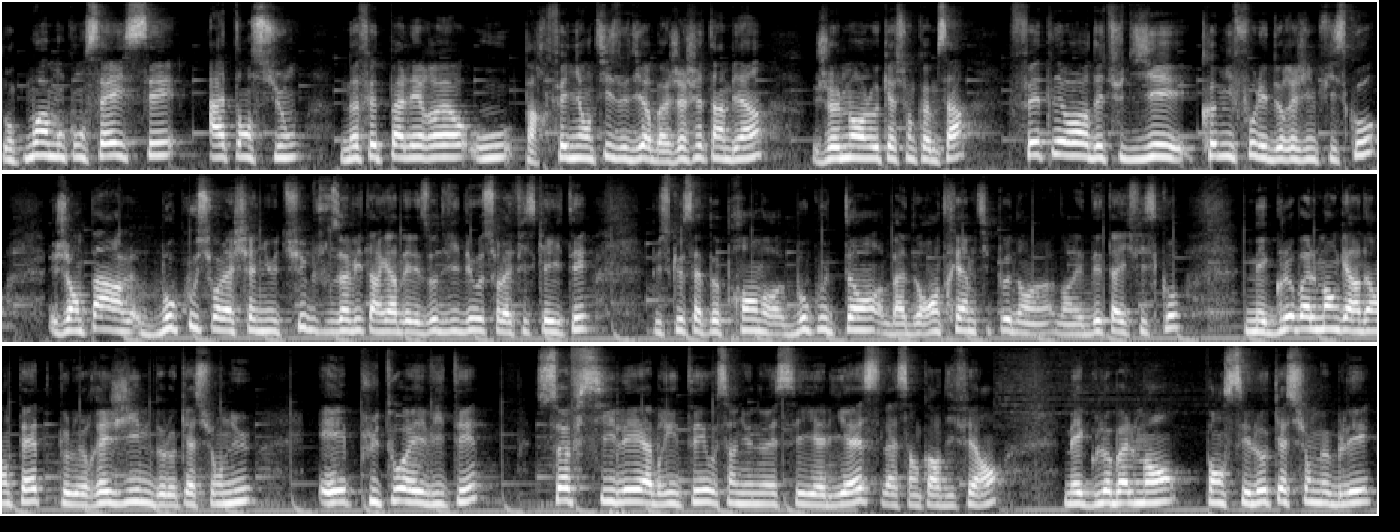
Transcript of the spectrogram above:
Donc moi, mon conseil, c'est attention, ne faites pas l'erreur ou par fainéantise de dire bah, j'achète un bien, je le mets en location comme ça. Faites l'erreur d'étudier comme il faut les deux régimes fiscaux. J'en parle beaucoup sur la chaîne YouTube. Je vous invite à regarder les autres vidéos sur la fiscalité puisque ça peut prendre beaucoup de temps bah, de rentrer un petit peu dans, les détails fiscaux. Mais globalement, gardez en tête que le régime de location nue est plutôt à éviter sauf s'il est abrité au sein d'une SCI à l'IS, là c'est encore différent. Mais globalement, pensez location meublée,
